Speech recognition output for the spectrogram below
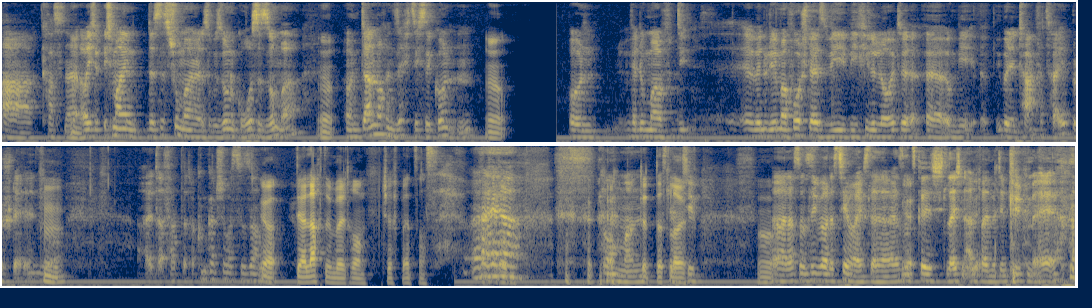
Ah, krass, ne? Mhm. Aber ich, ich meine, das ist schon mal sowieso eine große Summe. Ja, Und dann noch in 60 Sekunden. ja. Und wenn du mal die, äh, wenn du dir mal vorstellst, wie, wie viele Leute äh, irgendwie über den Tag verteilt bestellen. so. Hm. Alter Vater, da kommt ganz schön was zusammen. ja, der lacht im Weltraum, Jeff Bezos. Ah, ja. Oh Mann. Das- das läuft. Typ. Ja. Ah, lass uns lieber das Thema wechseln, sonst kriege ich gleich einen Anfall mit dem Typen, ey.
